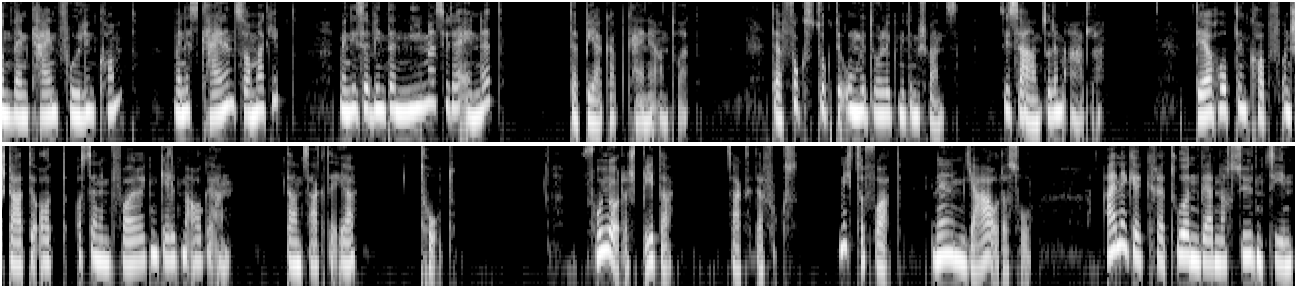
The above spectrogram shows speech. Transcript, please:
Und wenn kein Frühling kommt, wenn es keinen Sommer gibt, wenn dieser Winter niemals wieder endet, Der Bär gab keine Antwort. Der Fuchs zuckte ungeduldig mit dem Schwanz. Sie sahen zu dem Adler. Der hob den Kopf und starrte Ott aus seinem feurigen gelben Auge an. Dann sagte er, tot. Früher oder später, sagte der Fuchs. Nicht sofort, in einem Jahr oder so. Einige Kreaturen werden nach Süden ziehen,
